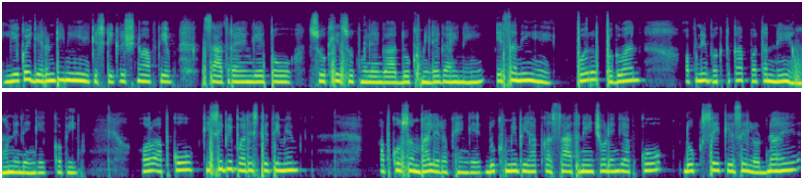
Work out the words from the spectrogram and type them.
ये कोई गारंटी नहीं है कि श्री कृष्ण आपके साथ रहेंगे तो सुख ही सुख मिलेगा, दुख मिलेगा ही नहीं, ऐसा नहीं है। पर भगवान अपने भक्त का पतन नहीं होने देंगे कभी। और आपको किसी भी परिस्थिति में आपको संभाले रखेंगे। दुख में भी आपका साथ नहीं छोड़ेंगे। आपको दुख से कैसे लड़ना है,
